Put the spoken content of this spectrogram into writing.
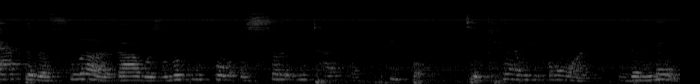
after the flood, God was looking for a certain type of people to carry on the name.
